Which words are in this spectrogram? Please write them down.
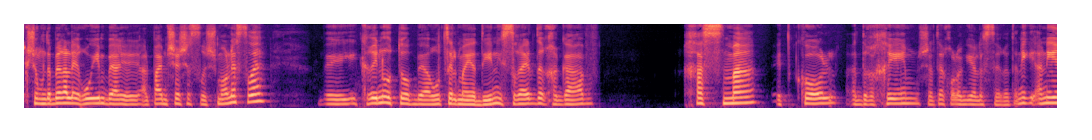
כשהוא מדבר על אירועים ב-2016-2018, והקרינו אותו בערוץ אל-מיאדין. ישראל, דרך אגב, חסמה את כל הדרכים שאתה יכול להגיע לסרט. אני, אני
